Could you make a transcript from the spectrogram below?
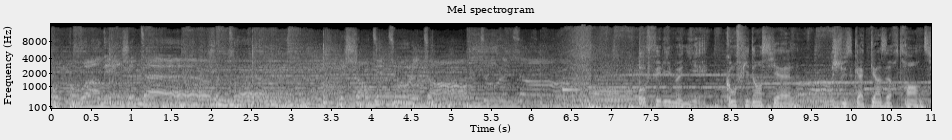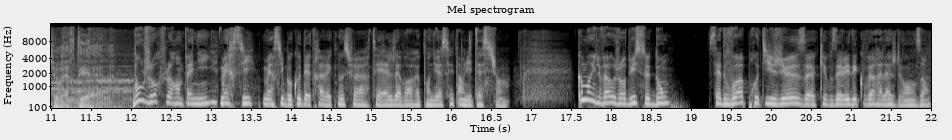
pour pouvoir dire je t'aime, je t'aime. Et chanter tout le temps, tout le temps. Ophélie Meunier, confidentiel, jusqu'à 15h30 sur RTL. Bonjour Florent Pagny, merci, merci beaucoup d'être avec nous sur RTL, d'avoir répondu à cette invitation. Comment il va aujourd'hui ce don, cette voix prodigieuse que vous avez découvert à l'âge de 11 ans?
